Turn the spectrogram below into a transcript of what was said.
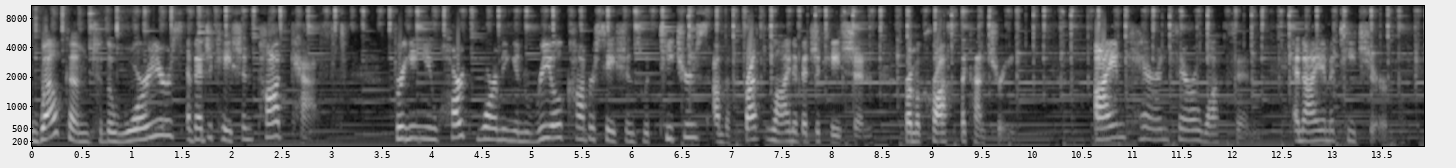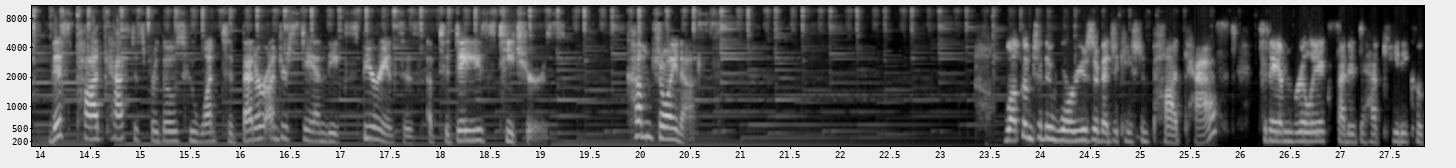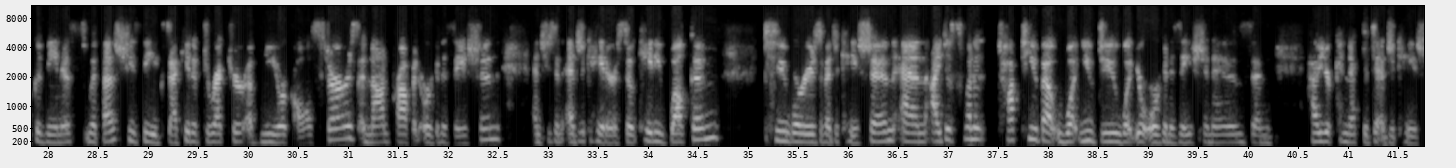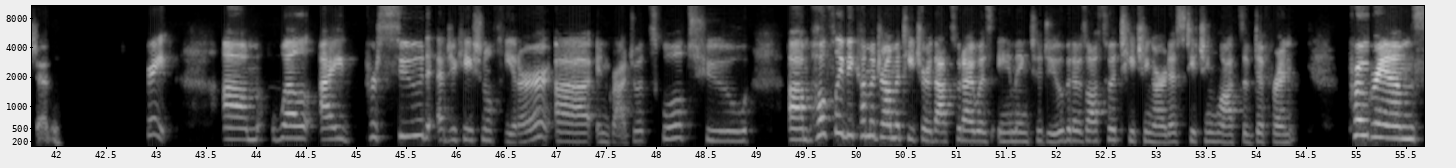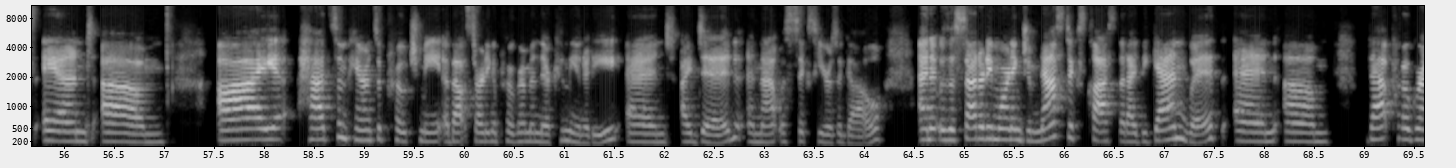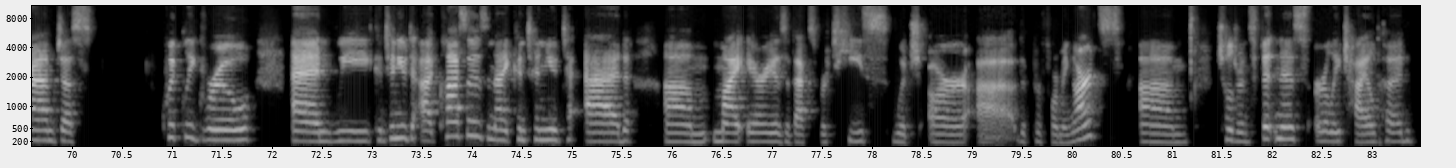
Welcome to the Warriors of Education podcast, bringing you heartwarming and real conversations with teachers on the front line of education from across the country. I am Karen Sarah Watson, and I am a teacher. This podcast is for those who want to better understand the experiences of today's teachers. Come join us. Welcome to the Warriors of Education podcast. Today, I'm really excited to have Katie Kokovinas with us. She's the executive director of New York All Stars, a nonprofit organization, and she's an educator. So, Katie, welcome to Warriors of Education. And I just want to talk to you about what you do, what your organization is, and how you're connected to education. Great. Um, well, I pursued educational theater uh, in graduate school to um, hopefully become a drama teacher. That's what I was aiming to do, but I was also a teaching artist, teaching lots of different programs. And um, I had some parents approach me about starting a program in their community, and I did, and that was six years ago. And it was a Saturday morning gymnastics class that I began with, and um, that program just quickly grew and we continued to add classes and i continued to add um, my areas of expertise which are uh, the performing arts um, children's fitness early childhood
